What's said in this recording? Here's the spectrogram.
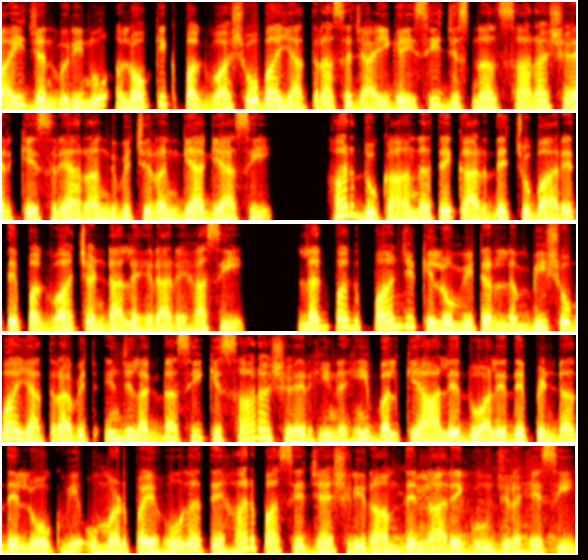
22 ਜਨਵਰੀ ਨੂੰ ਅਲੌਕਿਕ ਭਗਵਾ ਸ਼ੋਭਾ ਯਾਤਰਾ ਸਜਾਈ ਗਈ ਸੀ, ਜਿਸ ਨਾਲ ਸਾਰਾ ਸ਼ਹਿਰ ਕੇਸਰੀਆ ਰੰਗ ਵਿੱਚ ਰੰਗਿਆ ਗਿਆ ਸੀ। ਹਰ ਦੁਕਾਨ ਅਤੇ ਘਰ ਦੇ ਚੁਬਾਰੇ ਤੇ ਭਗਵਾ ਝੰਡਾ ਲਹਿਰਾ ਰਿਹਾ ਸੀ। ਲਗਭਗ 5 ਕਿਲੋਮੀਟਰ ਲੰਬੀ ਸ਼ੋਭਾ ਯਾਤਰਾ ਵਿੱਚ ਇੰਜ ਲੱਗਦਾ ਸੀ ਕਿ ਸਾਰਾ ਸ਼ਹਿਰ ਹੀ ਨਹੀਂ, ਬਲਕਿ ਆਲੇ ਦੁਆਲੇ ਦੇ ਪਿੰਡਾਂ ਦੇ ਲੋਕ ਵੀ ਉਮੜ ਪਏ ਹੋਣ ਅਤੇ ਹਰ ਪਾਸੇ ਜੈ ਸ਼੍ਰੀ ਰਾਮ ਦੇ ਨਾਰੇ ਗੂੰਜ ਰਹੇ ਸੀ।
